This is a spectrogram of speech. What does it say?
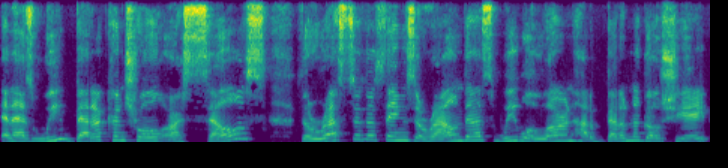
And as we better control ourselves, the rest of the things around us, we will learn how to better negotiate,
